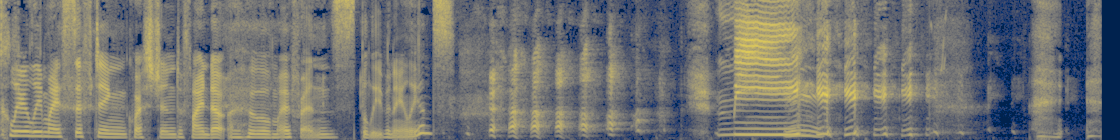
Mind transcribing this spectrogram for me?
clearly my sifting question to find out who of my friends believe in aliens. me.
